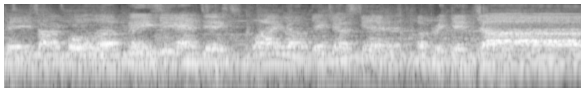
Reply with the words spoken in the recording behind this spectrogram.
days are full of crazy antics. Why don't they just get a freaking job?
